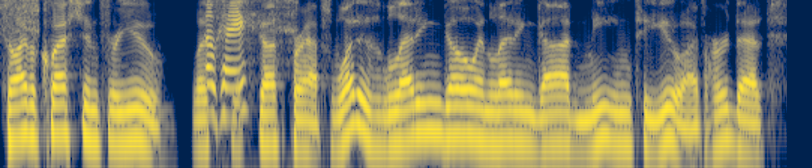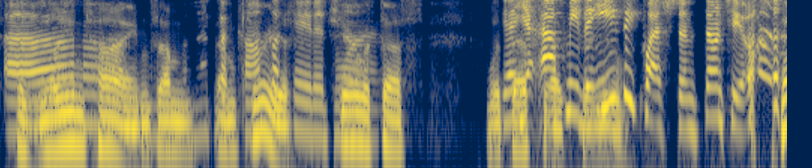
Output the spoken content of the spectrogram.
So I have a question for you. Let's okay. discuss perhaps what does letting go and letting God mean to you? I've heard that a zillion oh, times. I'm I'm curious. Share with us what yeah, yeah. Ask like me the you. easy questions, don't you?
